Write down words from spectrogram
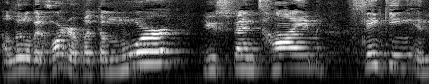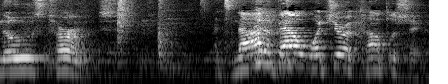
a little bit harder, but the more you spend time thinking in those terms, it's not about what you're accomplishing.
